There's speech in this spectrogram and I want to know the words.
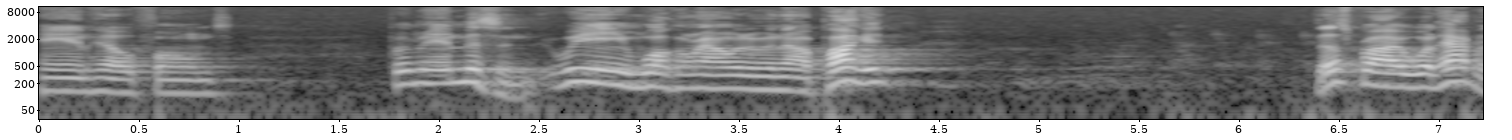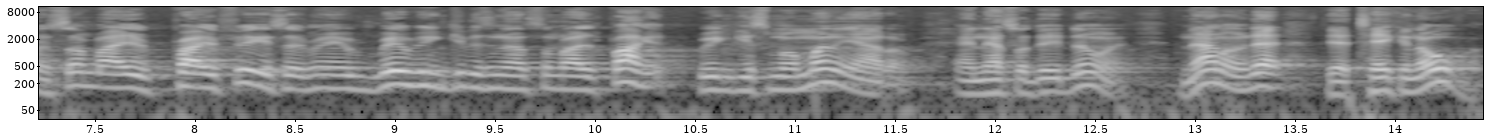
handheld phones. But man, listen, we ain't walking around with them in our pocket. That's probably what happened. Somebody probably figured, said, man, maybe we can get this in somebody's pocket. We can get some more money out of them. And that's what they're doing. Not only that, they're taking over.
